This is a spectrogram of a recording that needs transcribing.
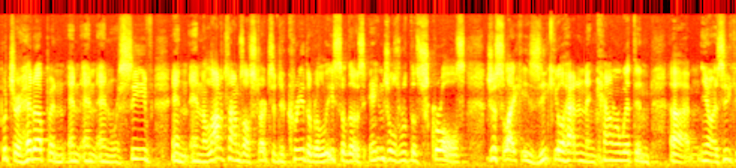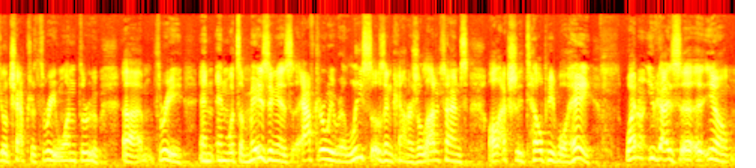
put your head up and, and, and, and receive. And, and a lot of times I'll start to decree the release of those angels with the scrolls, just like Ezekiel had an encounter with in uh, you know Ezekiel chapter 3, 1 through um, 3. And, and what's amazing is after we release those encounters, encounters, a lot of times I'll actually tell people, hey, why don't you guys, uh, you know,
